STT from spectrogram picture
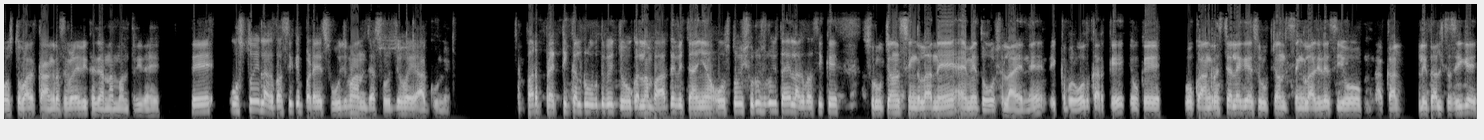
ਉਸ ਤੋਂ ਬਾਅਦ ਕਾਂਗਰਸ ਵੇਲੇ ਵੀ ਖਜ਼ਾਨਾ ਮੰਤਰੀ ਰਹੇ। ਤੇ ਉਸ ਤੋਂ ਇਹ ਲੱਗਦਾ ਸੀ ਕਿ ਬੜੇ ਸੂਝਵਾਨ ਜਾਂ ਸੋਝੇ ਹੋਏ ਆਗੂ ਨੇ। ਪਰ ਪ੍ਰੈਕਟੀਕਲ ਰੂਪ ਦੇ ਵਿੱਚ ਜੋ ਗੱਲਾਂ ਬਾਅਦ ਦੇ ਵਿੱਚ ਆਈਆਂ, ਉਸ ਤੋਂ ਵੀ ਸ਼ੁਰੂ ਸ਼ੁਰੂ ਵਿੱਚ ਤਾਂ ਇਹ ਲੱਗਦਾ ਸੀ ਕਿ ਸਰੂਪਚੰਦ ਸਿੰਗਲਾ ਨੇ ਐਵੇਂ ਦੋਸ਼ ਲਾਏ ਨੇ, ਇੱਕ ਵਿਰੋਧ ਕਰਕੇ, ਕਿਉਂਕਿ ਉਹ ਕਾਂਗਰਸ ਚਲੇ ਗਏ, ਸਰੂਪਚੰਦ ਸਿੰਗਲਾ ਜਿਹੜੇ ਸੀ ਉਹ ਅਕਾਲੀ ਦਲ 'ਚ ਸੀਗੇ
